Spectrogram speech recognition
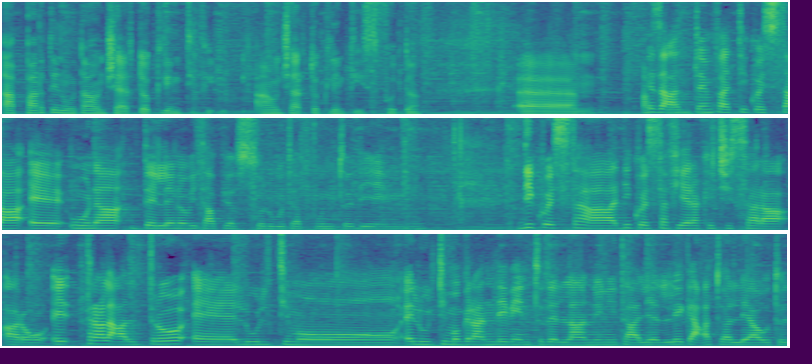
appartenuta a un certo Clint, a un certo Clint Eastwood. Eh, esatto, infatti questa è una delle novità più assolute appunto di, di, questa, di questa, fiera che ci sarà a Ro. E tra l'altro è l'ultimo, è l'ultimo grande evento dell'anno in Italia legato alle auto,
